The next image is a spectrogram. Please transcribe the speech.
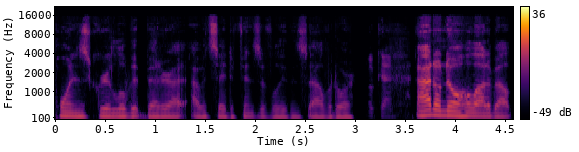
point in his career a little bit better, I, I would say, defensively than Salvador. Okay. I don't know a whole lot about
